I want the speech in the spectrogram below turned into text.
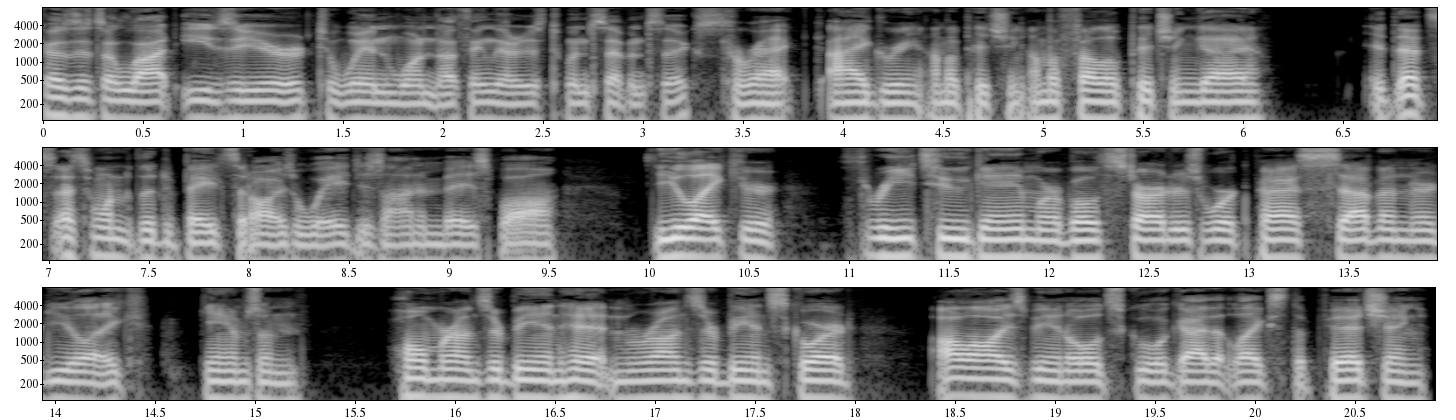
because it's a lot easier to win one nothing than it is to win seven six. Correct. I agree. I'm a pitching. I'm a fellow pitching guy. It, that's that's one of the debates that always wages on in baseball. Do you like your three two game where both starters work past seven, or do you like games when home runs are being hit and runs are being scored? I'll always be an old school guy that likes the pitching.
